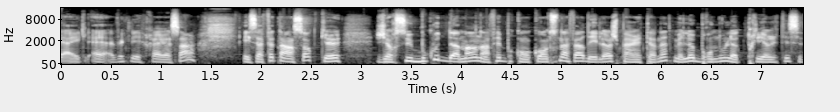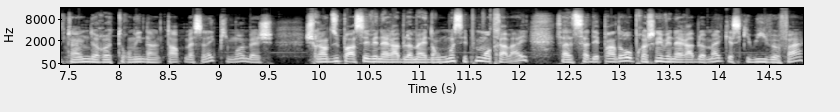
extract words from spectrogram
avec, les frères et sœurs. Et ça fait en sorte que j'ai reçu beaucoup de demandes, en fait, pour qu'on continue à faire des loges par Internet. Mais là, pour nous, notre priorité, c'est quand même de retourner dans le temple maçonnique. Puis moi, ben, je, je suis rendu passé vénérablement. Donc moi, c'est plus mon travail. Ça, dépendra au prochain Vénérable Maître, qu'est-ce qu'il veut faire.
